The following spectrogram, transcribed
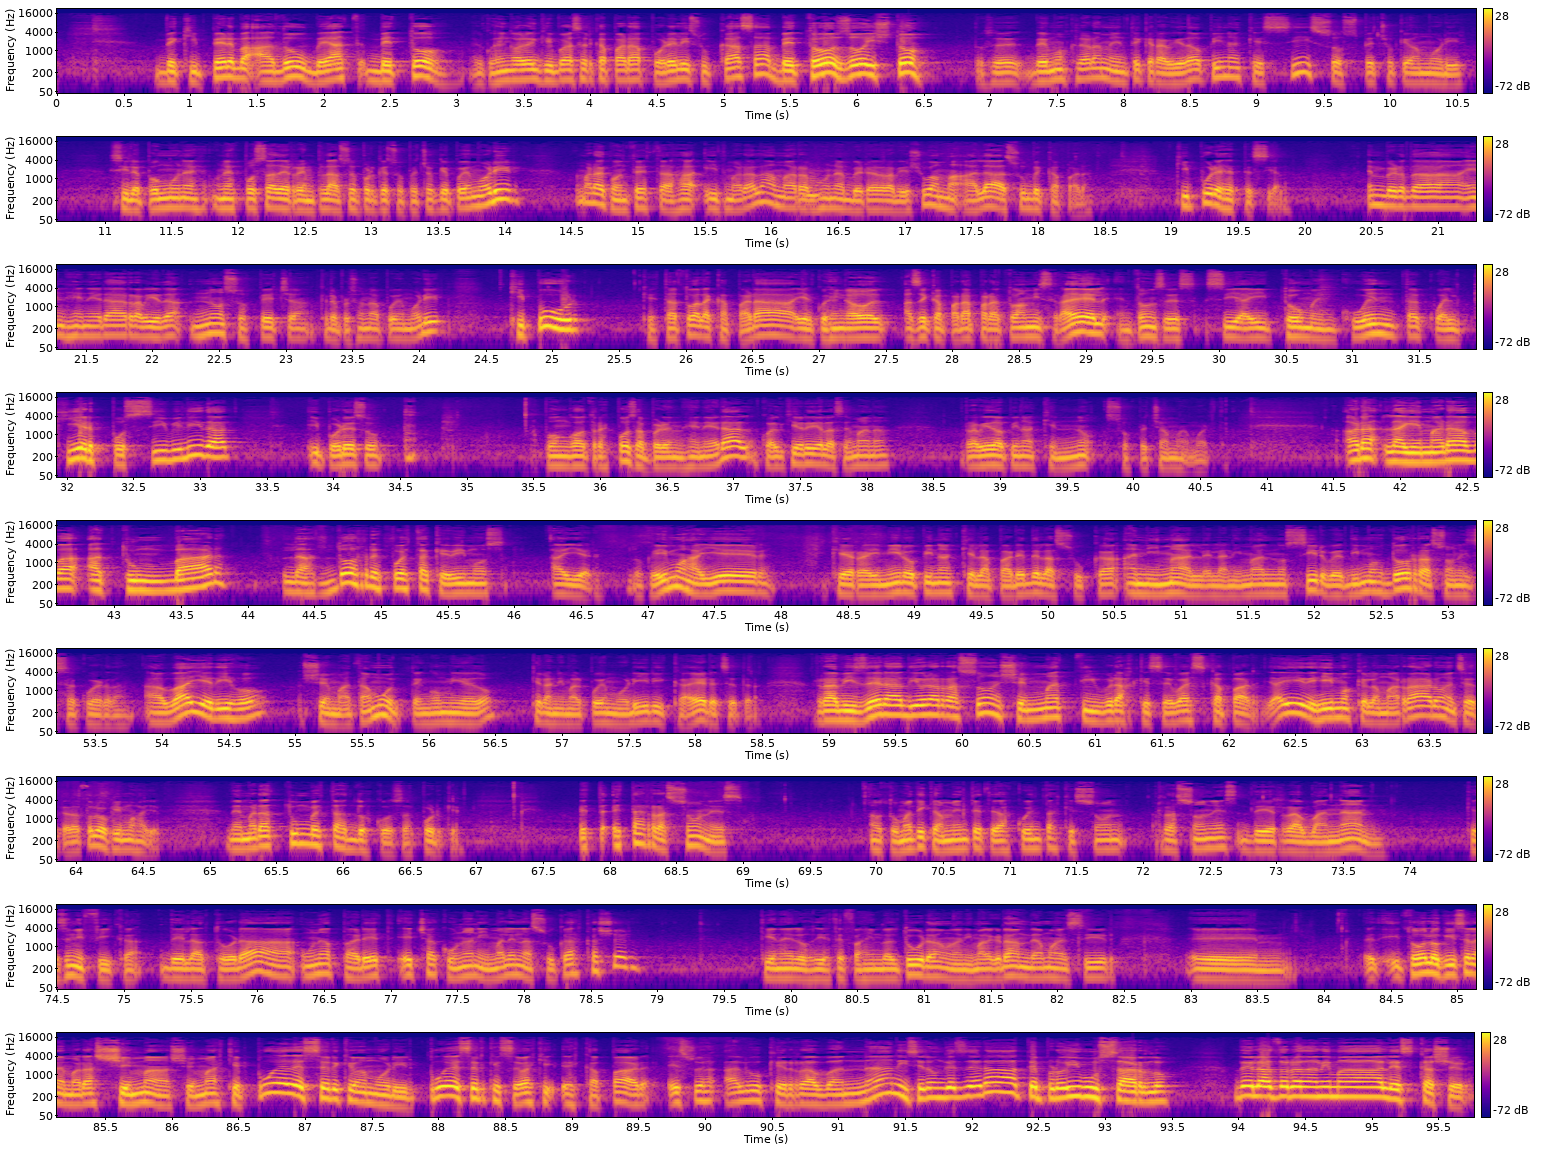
Bekiper Ba'adu Beat Beto, el Kohen Gadol en Kippur acerca para por él y su casa, Beto Zo Entonces vemos claramente que Judá opina que sí sospecho que va a morir. Si le pongo una, una esposa de reemplazo es porque sospecho que puede morir. Mara contesta, Ha Itmaralama, Rabuna Berra Rabbi Yeshua, Ma'ala Sube Kapara. Kippur es especial en verdad, en general, Rabiedad no sospecha que la persona puede morir. Kippur, que está toda la capará y el Kohen hace capará para toda Israel, entonces sí ahí toma en cuenta cualquier posibilidad y por eso pongo a otra esposa, pero en general, cualquier día de la semana, Rabiedad opina que no sospechamos de muerte. Ahora la Gemara va a tumbar las dos respuestas que vimos ayer. Lo que vimos ayer que Raimir opina que la pared del azúcar animal, el animal no sirve, dimos dos razones, si se acuerdan. Valle dijo, Shematamut, tengo miedo que el animal puede morir y caer, etc. Rabizera dio la razón, Shematibras, que se va a escapar. Y ahí dijimos que lo amarraron, etc. Todo lo que vimos ayer. Nemara tumba estas dos cosas. ¿Por qué? estas razones automáticamente te das cuenta que son razones de Rabanán ¿Qué significa? De la Torah, una pared hecha con un animal en la azúcar es kasher. Tiene los 10 tefajín de altura, un animal grande, vamos a decir. Eh, y todo lo que dice la Emara Shema, Shema es que puede ser que va a morir, puede ser que se va a escapar. Eso es algo que Rabanán hicieron que será, te prohíbo usarlo. De la Torah del animal es kasher.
